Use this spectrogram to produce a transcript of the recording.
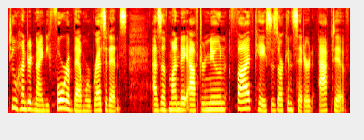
294 of them were residents. As of Monday afternoon, five cases are considered active.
